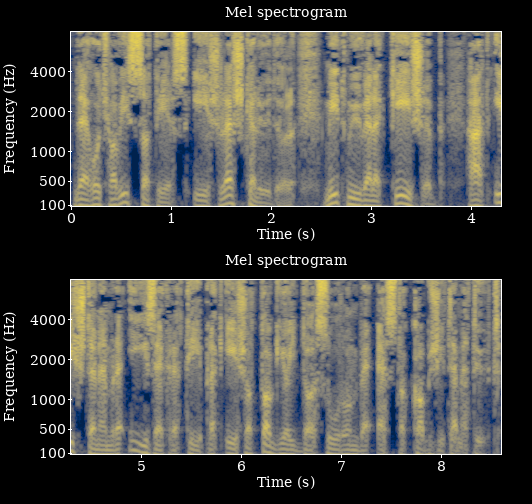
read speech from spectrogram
De hogyha visszatérsz és leskelődöl, mit művelek később, hát Istenemre ízekre téplek, és a tagjaiddal szórom be ezt a kabzsi temetőt.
